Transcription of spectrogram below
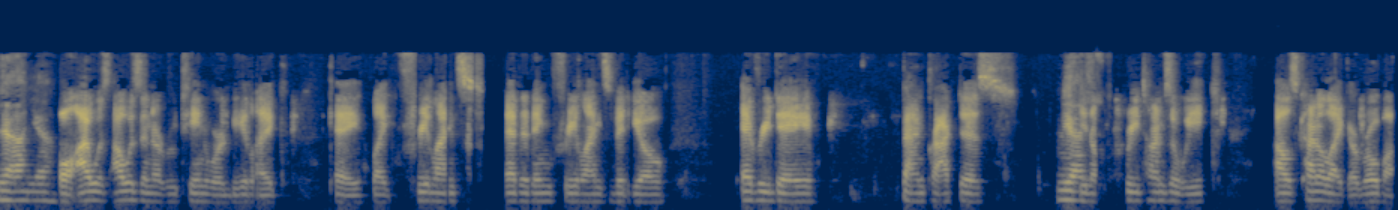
Yeah, yeah, well i was i was in a routine where it'd be like okay like freelance editing freelance video every day band practice yeah. you know three times a week. I was kind of like a robot.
